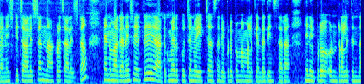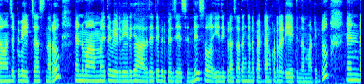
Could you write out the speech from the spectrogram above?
గణేష్కి చాలా ఇష్టం నాకు కూడా చాలా ఇష్టం. అండ్ మా గణేష్ అయితే అటుకు మీద కూర్చొని వెయిట్ చేస్తున్నారు. ఎప్పుడెప్పుడు మమ్మల్ని కింద దించుతారా? నేను ఎప్పుడో ఉండ్రాలు తిందామని చెప్పి వెయిట్ చేస్తున్నారు. అండ్ మా అమ్మ అయితే వేడి వేడిగా ఆరదైతే ప్రిపేర్ చేసింది. సో ఇది ప్రసాదం కింద పెట్టడానికి కూడా రెడీ అయిపోయింది అనమాట ఇప్పుడు. అండ్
